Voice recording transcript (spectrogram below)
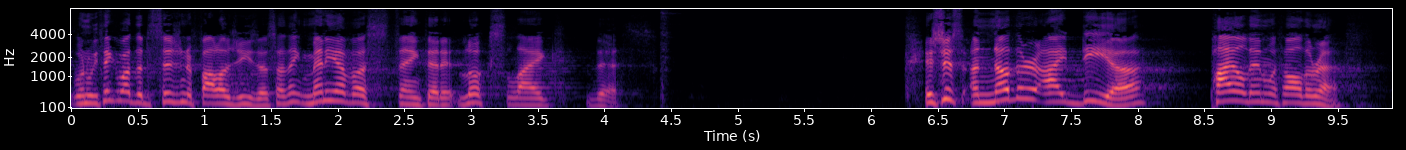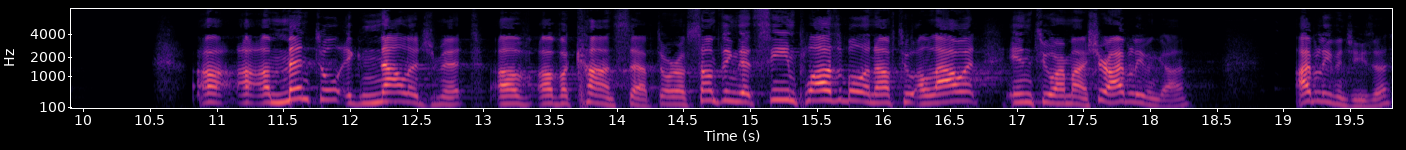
when we think about the decision to follow Jesus, I think many of us think that it looks like this. It's just another idea piled in with all the rest. a, mental acknowledgement of, of a concept or of something that seemed plausible enough to allow it into our mind. Sure, I believe in God. I believe in Jesus.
